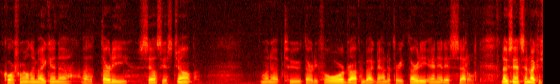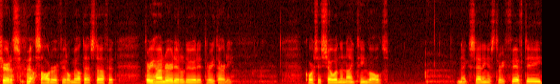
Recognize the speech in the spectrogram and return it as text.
of course we're only making a, a 30 Celsius jump went up to 34 dropping back down to 330 and it is settled. No sense in making sure to melt solder if it'll melt that stuff at 300 it'll do it at 330 of course it's showing the 19 volts. Next setting is 350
